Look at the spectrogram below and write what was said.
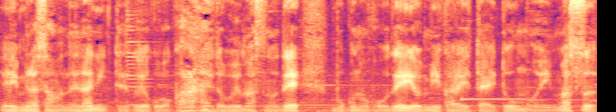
えー、皆さんはね、何言ってるかよくわからないと思いますので、僕の方で読み替えたいと思います。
